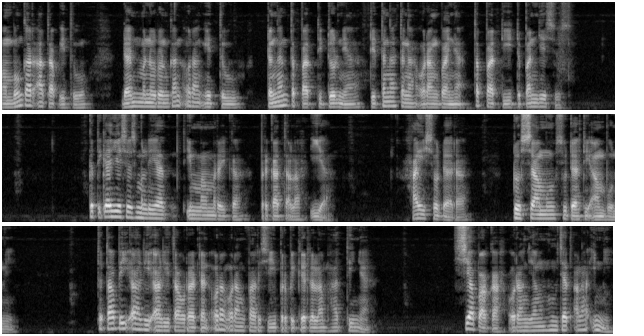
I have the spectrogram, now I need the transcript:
membongkar atap itu dan menurunkan orang itu dengan tepat tidurnya di tengah-tengah orang banyak tepat di depan Yesus. Ketika Yesus melihat imam mereka, berkatalah ia, Hai saudara, dosamu sudah diampuni. Tetapi ahli-ahli Taurat dan orang-orang Farisi berpikir dalam hatinya, Siapakah orang yang menghujat Allah ini?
